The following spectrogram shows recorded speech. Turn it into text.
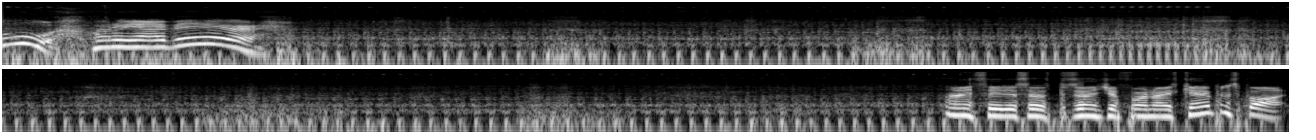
What do we have here? I say this has potential for a nice camping spot.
